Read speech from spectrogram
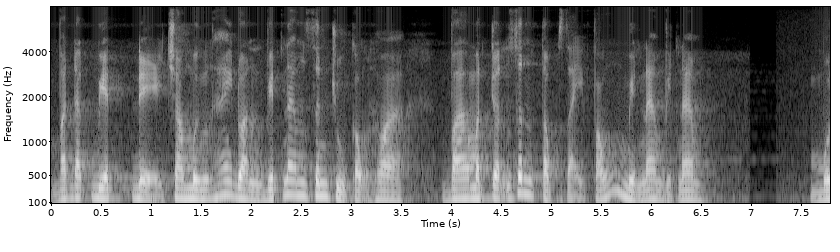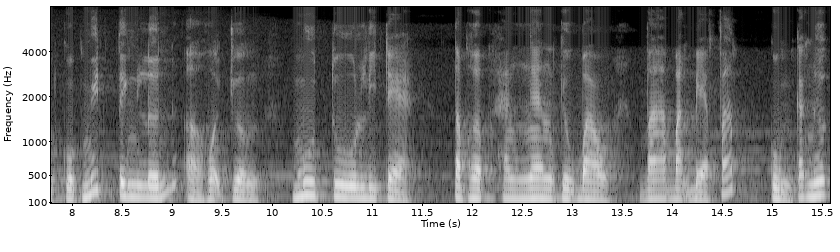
và đặc biệt để chào mừng hai đoàn Việt Nam Dân Chủ Cộng Hòa và Mặt trận Dân tộc Giải phóng miền Nam Việt Nam. Một cuộc meeting lớn ở hội trường Mutulite tập hợp hàng ngàn kiều bào và bạn bè Pháp cùng các nước,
